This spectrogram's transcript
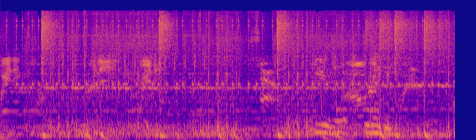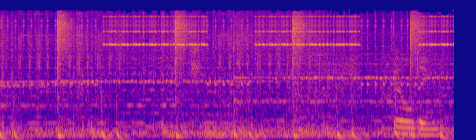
Waiting. Ready and waiting. Unit ready. Building.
